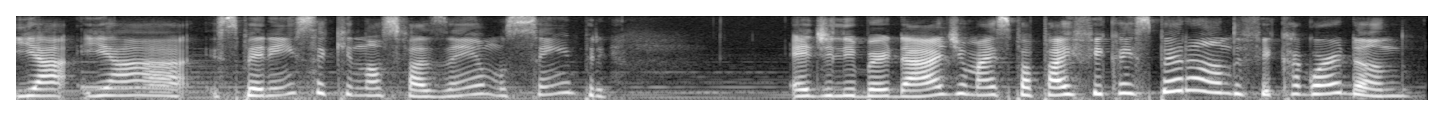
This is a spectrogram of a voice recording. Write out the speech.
E a, e a experiência que nós fazemos sempre é de liberdade, mas papai fica esperando, fica aguardando.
